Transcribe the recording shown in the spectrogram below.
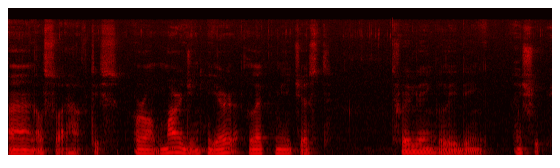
and also I have this wrong margin here let me just trailing leading it should be.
